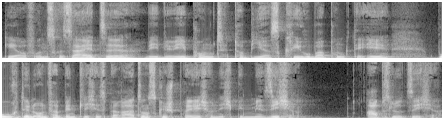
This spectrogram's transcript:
geh auf unsere Seite www.tobiaskrihuber.de, buch dir ein unverbindliches Beratungsgespräch und ich bin mir sicher, absolut sicher,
